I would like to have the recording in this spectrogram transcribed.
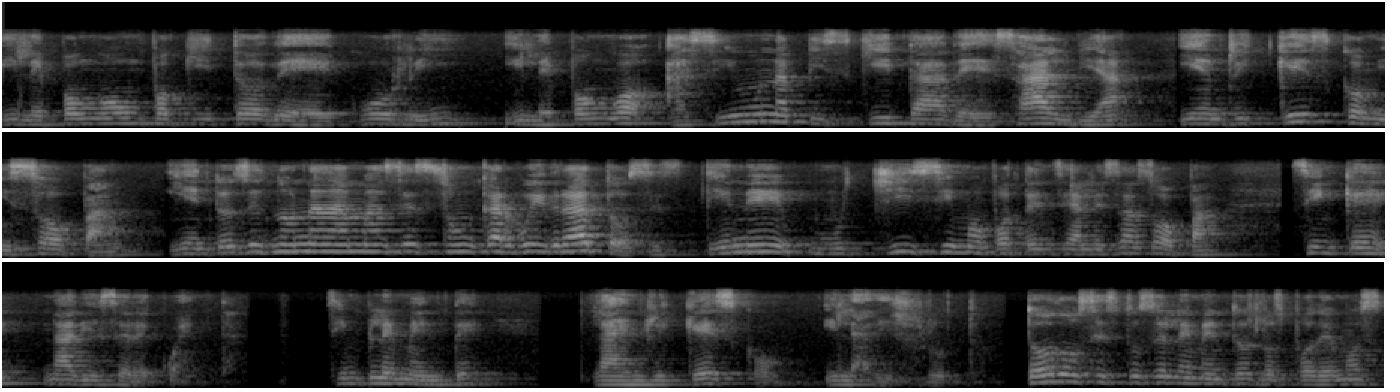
y le pongo un poquito de curry y le pongo así una pizquita de salvia y enriquezco mi sopa. Y entonces no nada más son carbohidratos, tiene muchísimo potencial esa sopa sin que nadie se dé cuenta. Simplemente la enriquezco y la disfruto. Todos estos elementos los podemos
